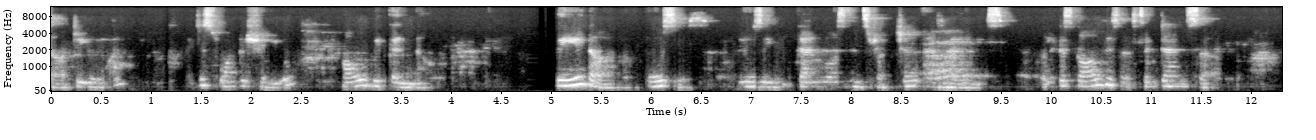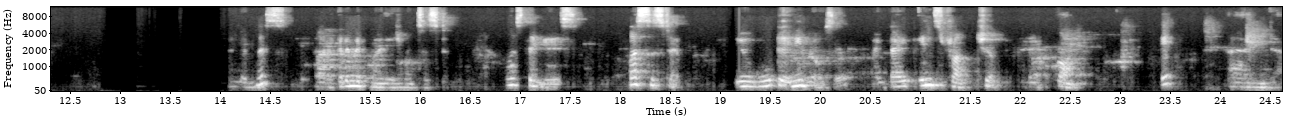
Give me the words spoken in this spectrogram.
uh, to you all. I just want to show you how we can uh, create our courses using Canvas Instructure as LMS. So let us call this a sentence uh, LMS or academic management system. First thing is, first step, you go to any browser and type in instructure.com. Okay, and uh,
